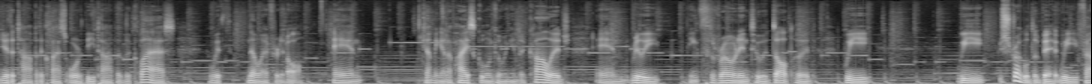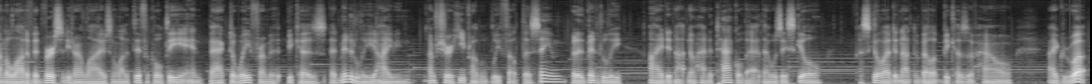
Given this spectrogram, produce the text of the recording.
near the top of the class or the top of the class with no effort at all. And coming out of high school and going into college, and really being thrown into adulthood, we we struggled a bit. We found a lot of adversity in our lives and a lot of difficulty and backed away from it because admittedly, I mean, I'm sure he probably felt the same, but admittedly, I did not know how to tackle that. That was a skill a skill I did not develop because of how I grew up.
